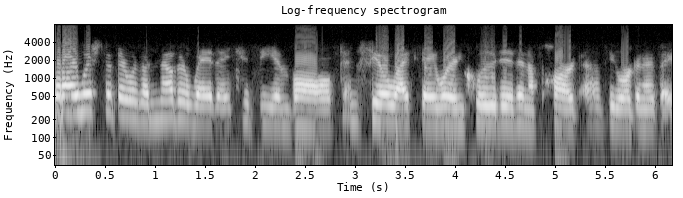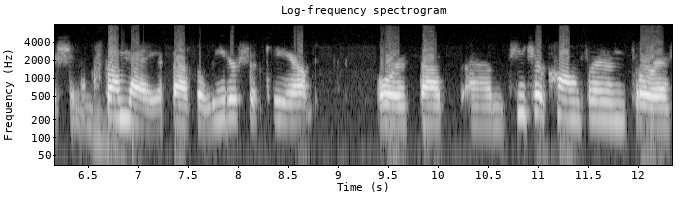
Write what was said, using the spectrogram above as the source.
but I wish that there was another way they could be involved and feel like they were included in a part of the organization in some way. If that's a leadership camp, or if that's um, teacher conference, or if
